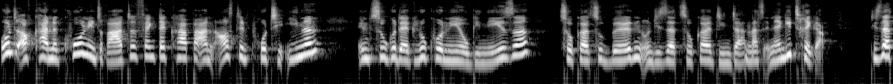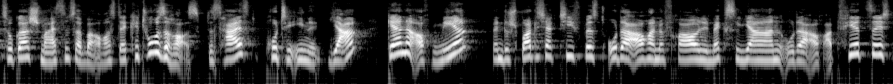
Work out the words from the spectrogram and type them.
und auch keine Kohlenhydrate, fängt der Körper an, aus den Proteinen im Zuge der Gluconeogenese Zucker zu bilden und dieser Zucker dient dann als Energieträger. Dieser Zucker schmeißt uns aber auch aus der Ketose raus. Das heißt, Proteine ja, gerne auch mehr, wenn du sportlich aktiv bist oder auch eine Frau in den Wechseljahren oder auch ab 40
